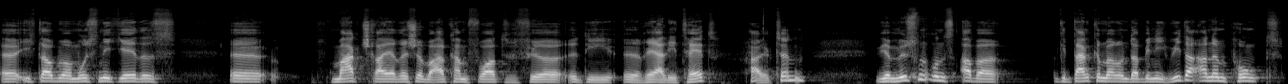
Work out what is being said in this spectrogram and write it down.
Äh, ich glaube, man muss nicht jedes äh, marktschreierische Wahlkampfwort für die äh, Realität halten. Wir müssen uns aber Gedanken machen, und da bin ich wieder an einem Punkt,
